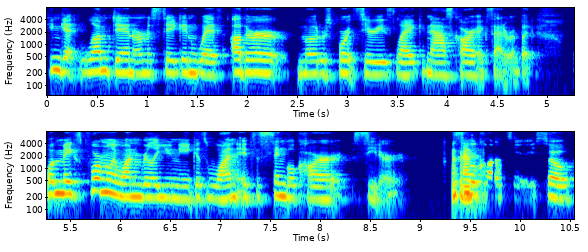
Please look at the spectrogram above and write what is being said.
can get lumped in or mistaken with other motorsport series like NASCAR, etc. But what makes Formula One really unique is one, it's a single car seater, okay. single car series. So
